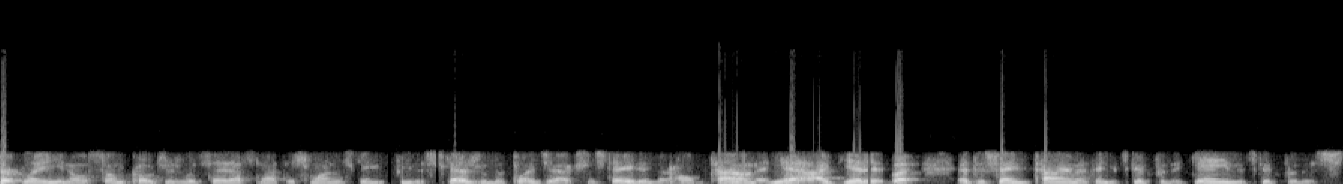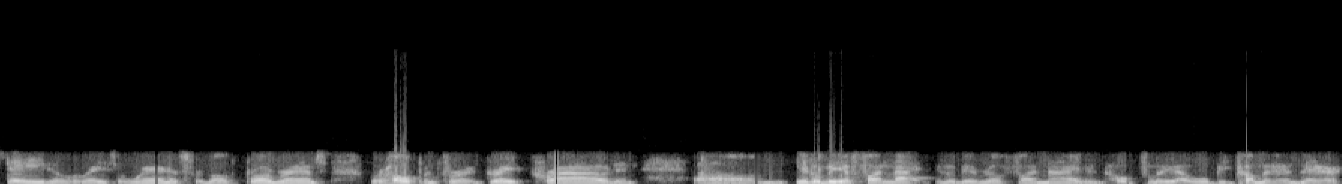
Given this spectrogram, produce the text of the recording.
certainly, you know, some coaches would say that's not the smartest game for you to schedule to play Jackson State in their hometown. And yeah, I get it. But at the same time, I think it's good for the game. It's good for the state. It'll raise awareness for both programs. We're hoping for a great crowd, and um, it'll be a fun night. It'll be a real fun night, and hopefully, uh, we'll be coming in there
